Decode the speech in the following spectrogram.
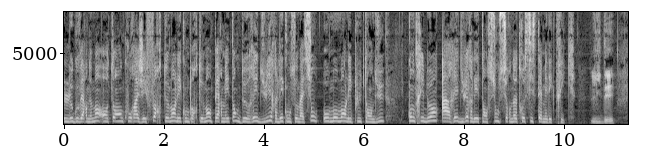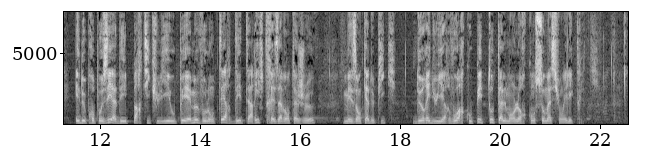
Le gouvernement entend encourager fortement les comportements permettant de réduire les consommations au moment les plus tendus, contribuant à réduire les tensions sur notre système électrique. L'idée est de proposer à des particuliers ou PME volontaires des tarifs très avantageux, mais en cas de pic, de réduire, voire couper totalement leur consommation électrique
